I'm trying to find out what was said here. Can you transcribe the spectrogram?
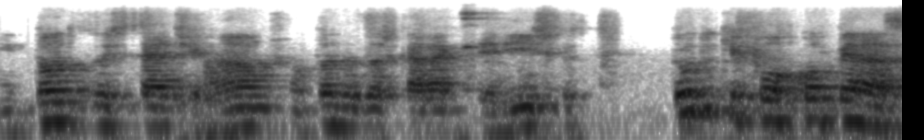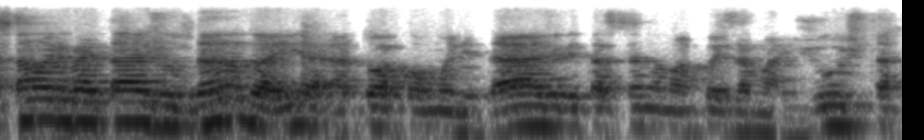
em todos os sete ramos, com todas as características. Tudo que for cooperação, ele vai estar ajudando aí a, a tua comunidade, ele está sendo uma coisa mais justa,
